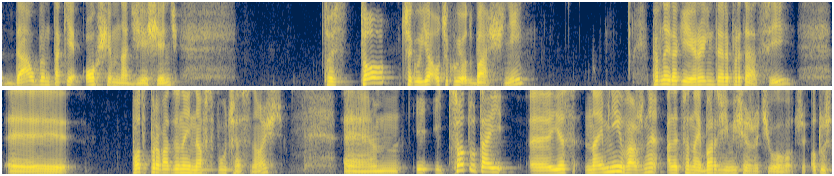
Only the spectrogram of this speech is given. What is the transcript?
dałbym takie 8 na 10. To jest to, czego ja oczekuję od baśni. Pewnej takiej reinterpretacji yy, podprowadzonej na współczesność. Yy, I co tutaj E, jest najmniej ważne, ale co najbardziej mi się rzuciło w oczy. Otóż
